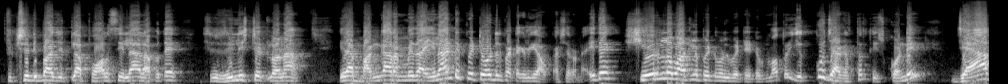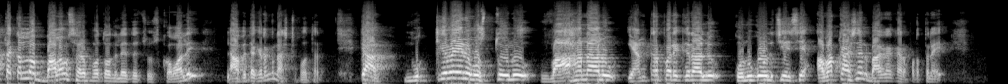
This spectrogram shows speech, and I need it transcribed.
ఫిక్స్డ్ డిపాజిట్లా పాలసీలా లేకపోతే రియల్ ఎస్టేట్లోనా ఇలా బంగారం మీద ఇలాంటి పెట్టుబడులు పెట్టగలిగే అవకాశాలు ఉన్నాయి. అయితే షేర్లో వాటిలో పెట్టుబడులు పెట్టేటప్పుడు మాత్రం ఎక్కువ జాగ్రత్తలు తీసుకోండి. జాతకంలో బలం సరిపోతుందో లేదో చూసుకోవాలి. లేకపోతే కనుక నష్టపోతారు. ఇక ముఖ్యమైన వస్తువులు వాహనాలు యంత్ర పరికరాలు కొనుగోలు చేసే అవకాశాలు బాగా కనపడుతున్నాయి.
